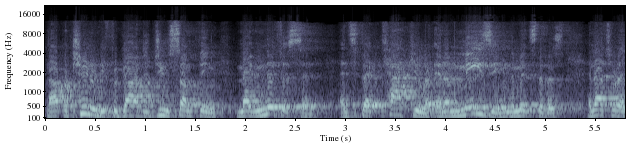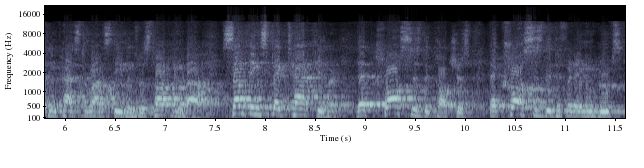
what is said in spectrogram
An opportunity for God to do something magnificent and spectacular and amazing in the midst of us. And that's what I think Pastor Ron Stevens was talking about. Something spectacular that crosses the cultures, that crosses the different immigrant groups.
